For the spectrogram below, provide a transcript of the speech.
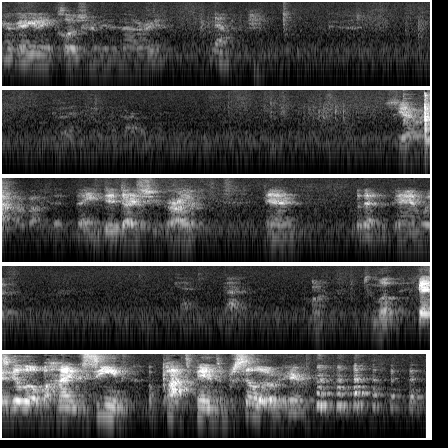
You're not gonna get any closer to me than that, are you? No. So yeah, we talk about that, that you did dice your garlic and put that in the pan with Okay, got it. Hold on, two little, you guys get a little behind the scene of pots, pans, and Priscilla over here.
